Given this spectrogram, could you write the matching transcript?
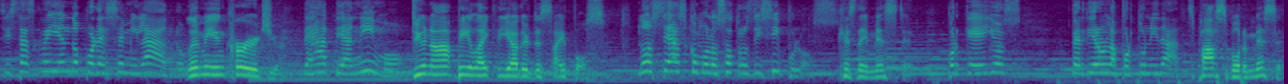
Si estás creyendo por ese milagro, let me encourage you. déjate animo. Do not be like the other disciples No seas como los otros discípulos, because they missed it. porque ellos perdieron la oportunidad. It's possible to miss it.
